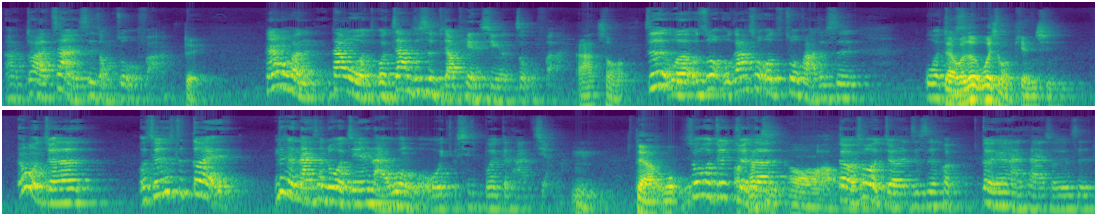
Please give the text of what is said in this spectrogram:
啊，对啊，这样也是一种做法。对，但我很，但我我这样就是比较偏心的做法啊。什么？就是我我说我刚刚说我的做法就是我、就是、对我说为什么偏心？因为我觉得我觉得是对那个男生，如果今天来问我，我其实不会跟他讲。嗯，对啊，我所以我就觉得哦，对，所以我觉得就是会对那个男生来说，就是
